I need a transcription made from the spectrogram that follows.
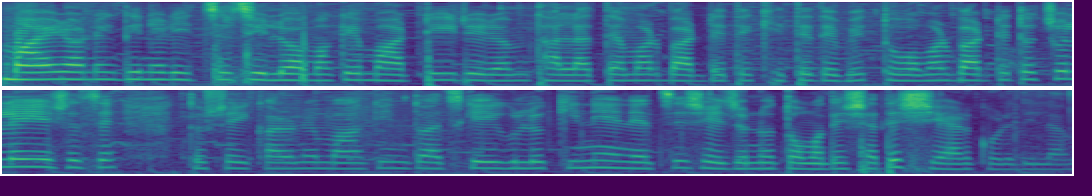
মায়ের অনেক দিনের ইচ্ছে ছিল আমাকে মাটির এরম থালাতে আমার বার্থডেতে খেতে দেবে। তো আমার বার্থডে তো চলেই এসেছে। তো সেই কারণে মা কিন্তু আজকে এগুলো কিনে এনেছে, সেই জন্য তোমাদের সাথে শেয়ার করে দিলাম।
